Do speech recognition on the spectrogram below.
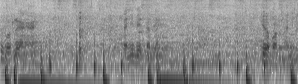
ชูรสเหลืองอ่แต่นี่เบ็ดตันเลยเกลือปอนมัน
